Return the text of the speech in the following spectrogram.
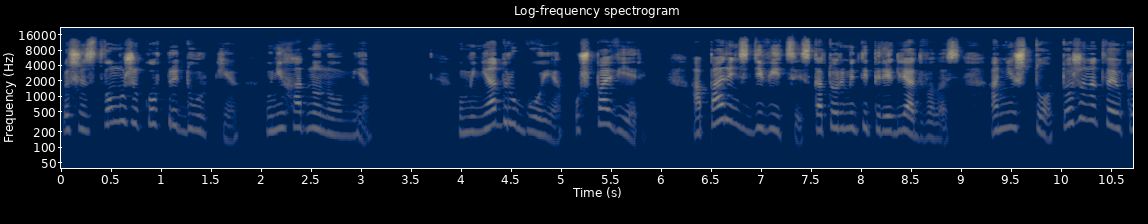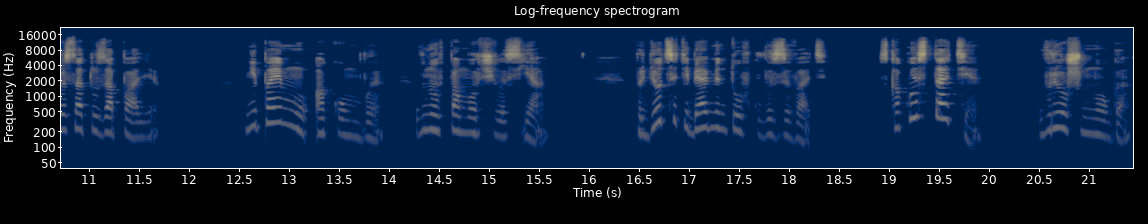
Большинство мужиков придурки. У них одно на уме. У меня другое, уж поверь. А парень с девицей, с которыми ты переглядывалась, они что, тоже на твою красоту запали? Не пойму, о ком вы, вновь поморщилась я. Придется тебя в ментовку вызывать. С какой стати? Врешь много.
